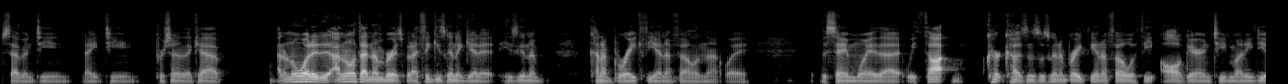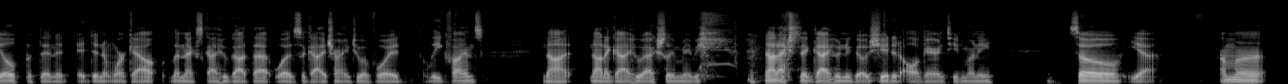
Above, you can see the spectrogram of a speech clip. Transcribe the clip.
17, 19% of the cap. I don't know what it is. I don't know what that number is, but I think he's going to get it. He's going to kind of break the NFL in that way. The same way that we thought Kirk Cousins was going to break the NFL with the all guaranteed money deal, but then it, it didn't work out. The next guy who got that was a guy trying to avoid league fines, not not a guy who actually maybe not actually a guy who negotiated all guaranteed money. So yeah, I'm a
